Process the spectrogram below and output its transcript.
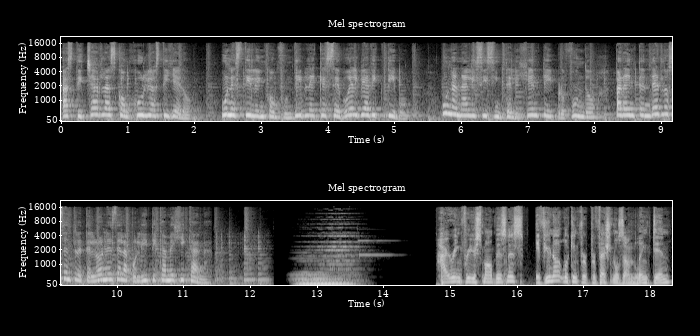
Asticharlas con Julio Astillero, un estilo inconfundible que se vuelve adictivo. Un análisis inteligente y profundo para entender los entretelones de la política mexicana. Hiring for your small business? If you're not looking for professionals on LinkedIn,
